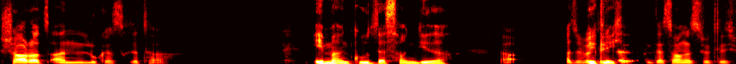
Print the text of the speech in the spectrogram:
Shoutouts an Lukas Ritter. immer ein guter Song, dieser. Also wirklich, Wirklich? Der, der Song ist wirklich.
